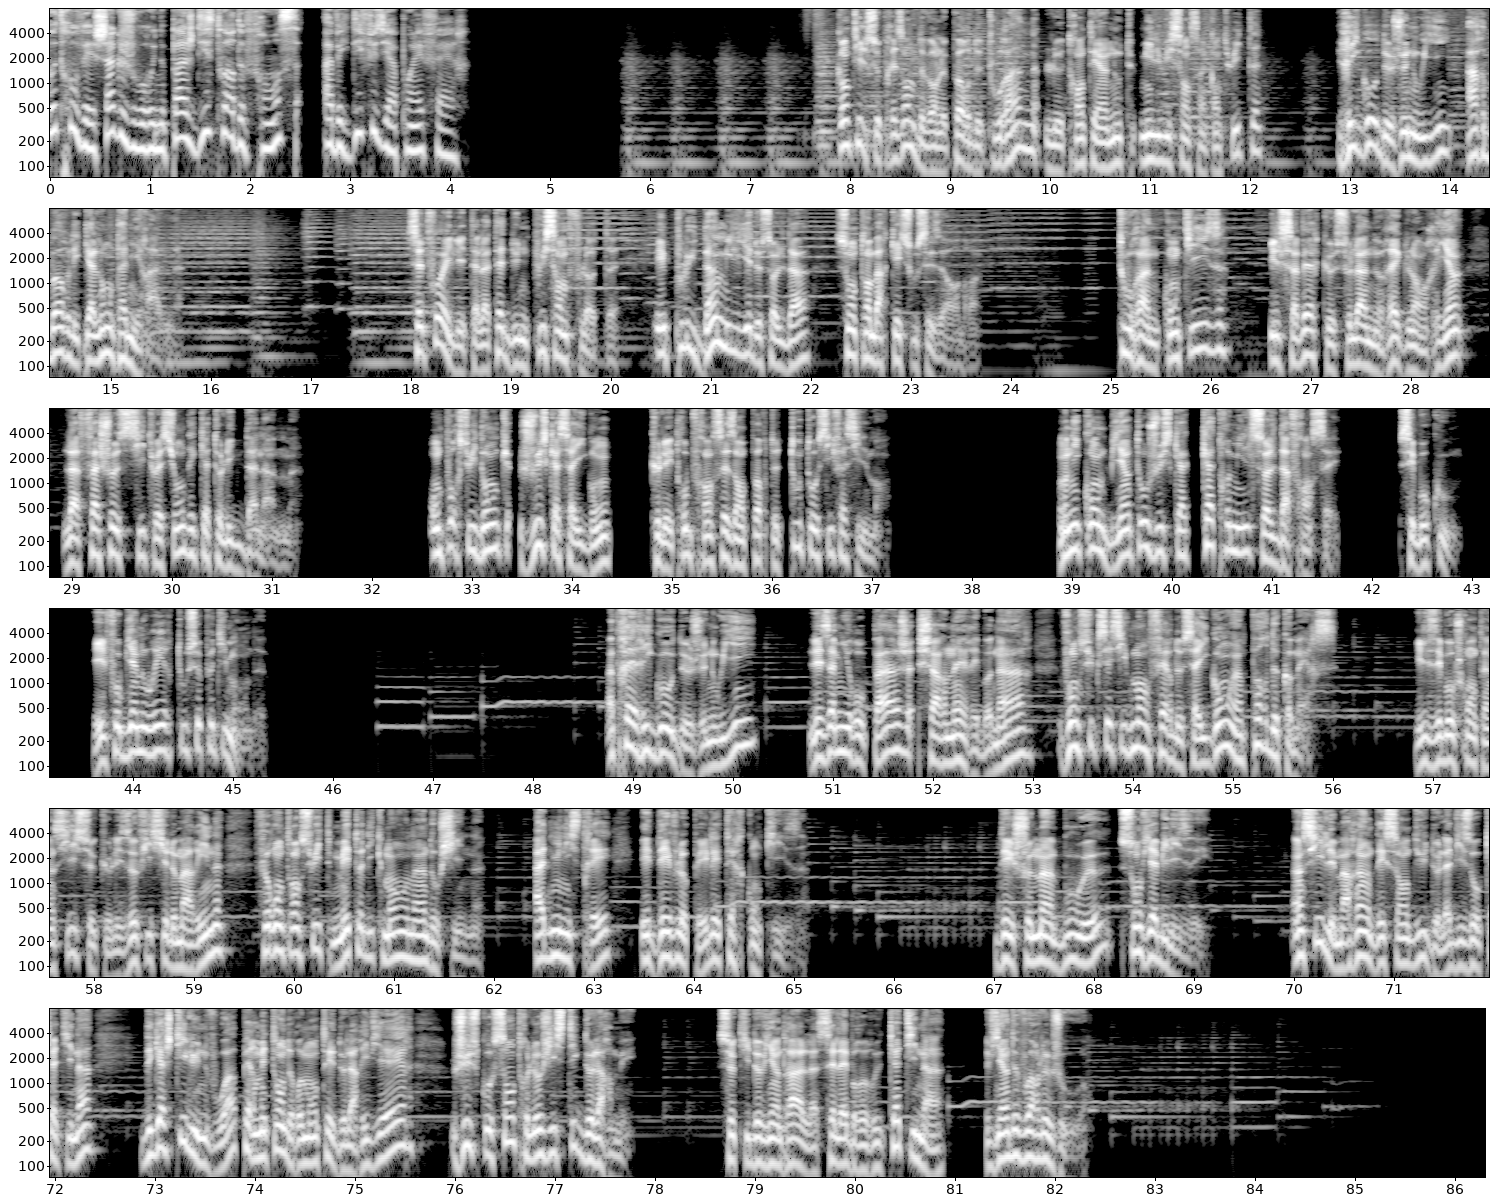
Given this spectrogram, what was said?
Retrouvez chaque jour une page d'histoire de France avec diffusia.fr. Quand il se présente devant le port de Touraine le 31 août 1858, Rigaud de Genouilly arbore les galons d'amiral. Cette fois, il est à la tête d'une puissante flotte et plus d'un millier de soldats sont embarqués sous ses ordres. Touraine conquise, il s'avère que cela ne règle en rien la fâcheuse situation des catholiques d'Annam. On poursuit donc jusqu'à Saïgon, que les troupes françaises emportent tout aussi facilement. On y compte bientôt jusqu'à 4000 soldats français. C'est beaucoup. Et il faut bien nourrir tout ce petit monde. Après Rigaud de Genouilly, les amiraux Page, Charner et Bonnard vont successivement faire de Saïgon un port de commerce. Ils ébaucheront ainsi ce que les officiers de marine feront ensuite méthodiquement en Indochine, administrer et développer les terres conquises. Des chemins boueux sont viabilisés. Ainsi, les marins descendus de l'aviso Katina dégagent-ils une voie permettant de remonter de la rivière jusqu'au centre logistique de l'armée? Ce qui deviendra la célèbre rue Katina vient de voir le jour.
